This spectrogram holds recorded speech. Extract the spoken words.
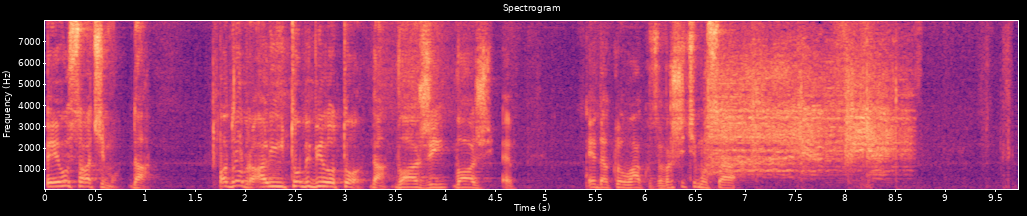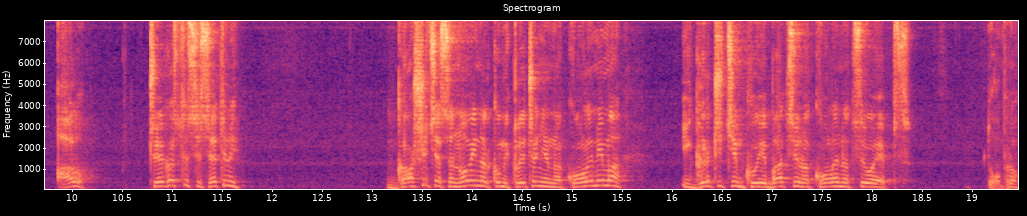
Evo sad ćemo, da. Pa dobro, ali i to bi bilo to. Da, važi, važi. E, e dakle, ovako, završit ćemo sa... Alo, čega ste se setili? Gašića sa novinarkom i klečanjem na kolenima i Grčićem koji je bacio na kolena ceo EPS. Dobro.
